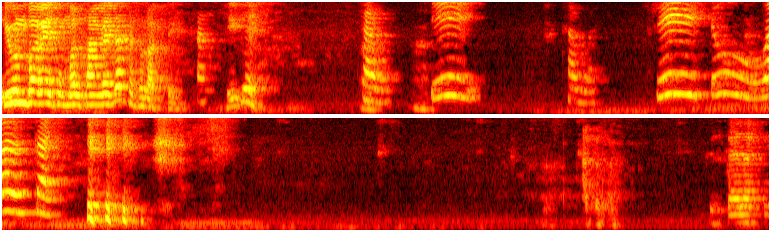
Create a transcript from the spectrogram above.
पिऊन बघायचं. मला सांगायचं कसं लागतंय. ठीक आहे? थांब. ए, थांबा. Three, two, one, start. आता सांग कसं काय लागते?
